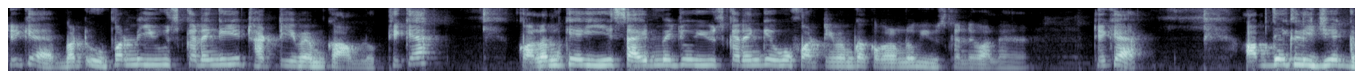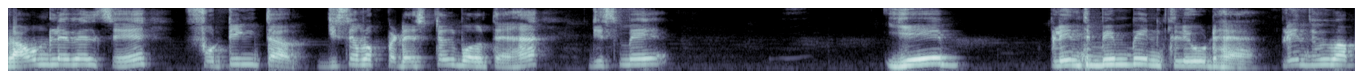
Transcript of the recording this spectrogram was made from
ठीक है? बट ऊपर में यूज़ करेंगे ये 30 mm का हम लोग, ठीक है? कॉलम के ये साइड में जो यूज़ करेंगे, वो फोर्टी एम का कवर हम लोग यूज़ करने वाले हैं, ठीक है? अब देख लीजिए ग्राउंड लेवल से फुटिंग तक, जिसे हम लोग पेडेस्टल बोलते हैं, जिसमें ये प्लिंथ बीम भी इंक्लूड है। प्लिंथ बीम आप,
